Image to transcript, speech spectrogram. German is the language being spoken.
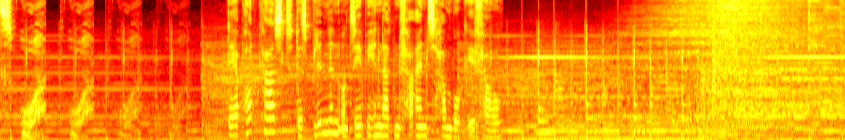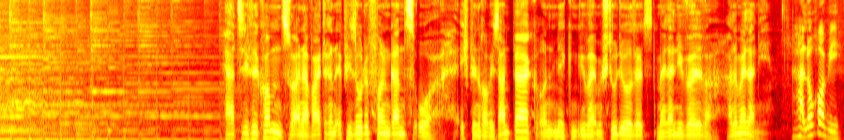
Ganz Ohr. Ohr. Ohr. Ohr. Der Podcast des Blinden- und Sehbehindertenvereins Hamburg e.V. Herzlich willkommen zu einer weiteren Episode von Ganz Ohr. Ich bin Robbie Sandberg und mir gegenüber im Studio sitzt Melanie Wölver. Hallo Melanie. Hallo Robbie.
